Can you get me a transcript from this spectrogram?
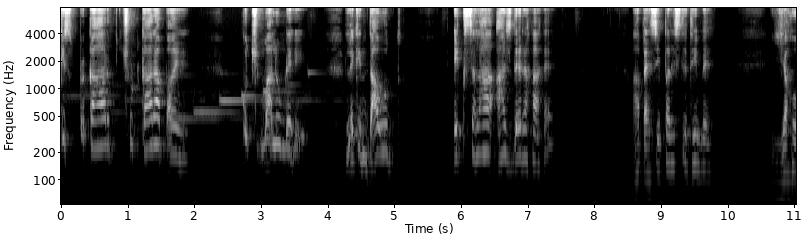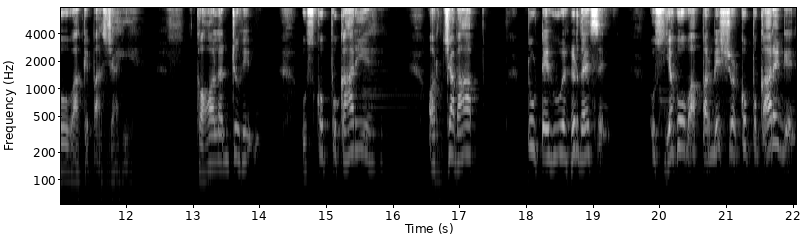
किस प्रकार छुटकारा पाए, कुछ मालूम नहीं। लेकिन दाऊद एक सलाह आज दे रहा है। आप ऐसी परिस्थिति में यहोवा के पास जाइए। कॉल अन टू हिम उसको पुकारिए और जब आप टूटे हुए हृदय से उस यहोवा परमेश्वर को पुकारेंगे,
